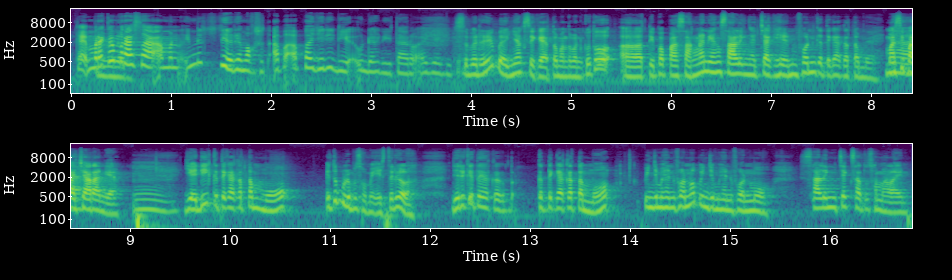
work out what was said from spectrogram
kayak mereka Bener. merasa aman ini tuh tidak ada maksud apa-apa jadi dia udah ditaruh aja gitu Sebenarnya banyak sih kayak teman-temanku tuh eh, tipe pasangan yang saling ngecek handphone ketika ketemu. Masih Nah. pacaran ya. Hmm. Jadi ketika ketemu itu belum suami istri loh. Jadi ketika ketika ketemu, pinjam handphonemu, pinjam handphonemu, saling cek satu sama lain.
